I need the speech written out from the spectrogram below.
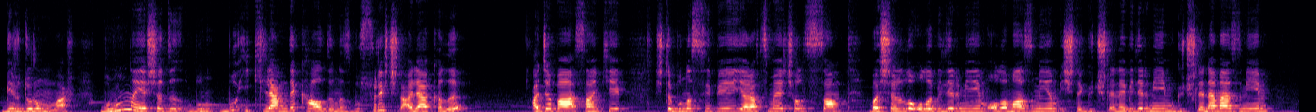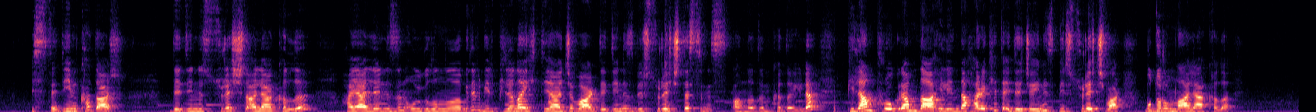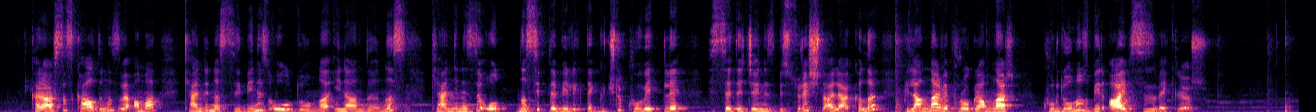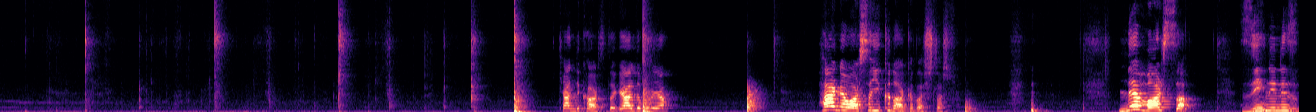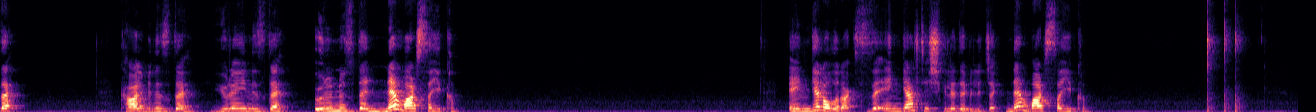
bir durum var. Bununla yaşadığı bu, bu ikilemde kaldığınız bu süreçle alakalı acaba sanki işte bu nasibi yaratmaya çalışsam başarılı olabilir miyim, olamaz mıyım? İşte güçlenebilir miyim, güçlenemez miyim? İstediğim kadar dediğiniz süreçle alakalı hayallerinizin uygulanılabilir bir plana ihtiyacı var dediğiniz bir süreçtesiniz anladığım kadarıyla. Plan program dahilinde hareket edeceğiniz bir süreç var. Bu durumla alakalı. Kararsız kaldınız ve ama kendi nasibiniz olduğuna inandığınız, kendinizi o nasiple birlikte güçlü, kuvvetli hissedeceğiniz bir süreçle alakalı planlar ve programlar kurduğunuz bir ay sizi bekliyor. Kendi kartı da geldi buraya. Her ne varsa yıkın arkadaşlar. ne varsa zihninizde, kalbinizde, yüreğinizde, önünüzde ne varsa yıkın. Engel olarak size engel teşkil edebilecek ne varsa yıkın.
